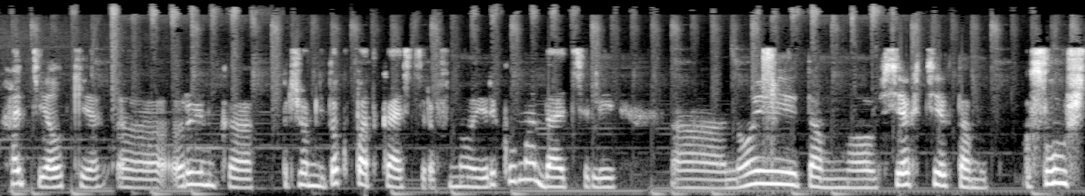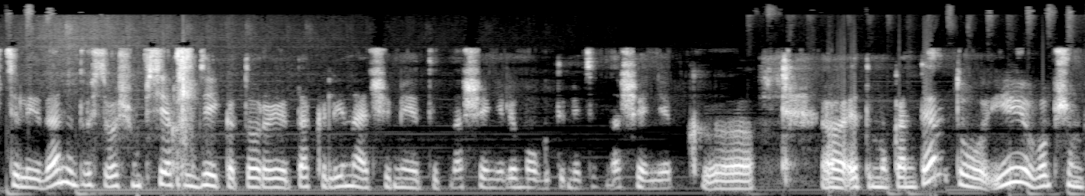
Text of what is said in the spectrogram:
хотелки э, рынка, причем не только подкастеров, но и рекламодателей, э, но и там всех тех там слушателей, да, ну, то есть, в общем, всех людей, которые так или иначе имеют отношение или могут иметь отношение к э, этому контенту, и, в общем,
